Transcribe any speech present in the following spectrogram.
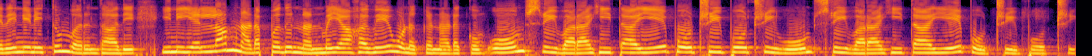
எதை நினைத்தும் வருந்தாதே. இனி எல்லாம் நடப்பது நன்மையாகவே உனக்கு நடக்கும். ஓம் ஸ்ரீ வராகி தாயே போற்றி. போற்றி ஓம் ஸ்ரீ வராகி தாயே போற்றி போற்றி.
